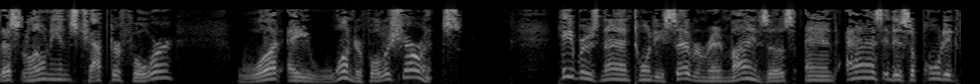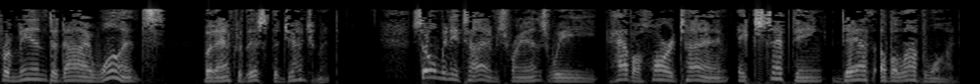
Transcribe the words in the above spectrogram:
Thessalonians chapter 4? What a wonderful assurance. Hebrews 9:27 reminds us, and as it is appointed for men to die once, but after this the judgment. So many times, friends, we have a hard time accepting death of a loved one.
